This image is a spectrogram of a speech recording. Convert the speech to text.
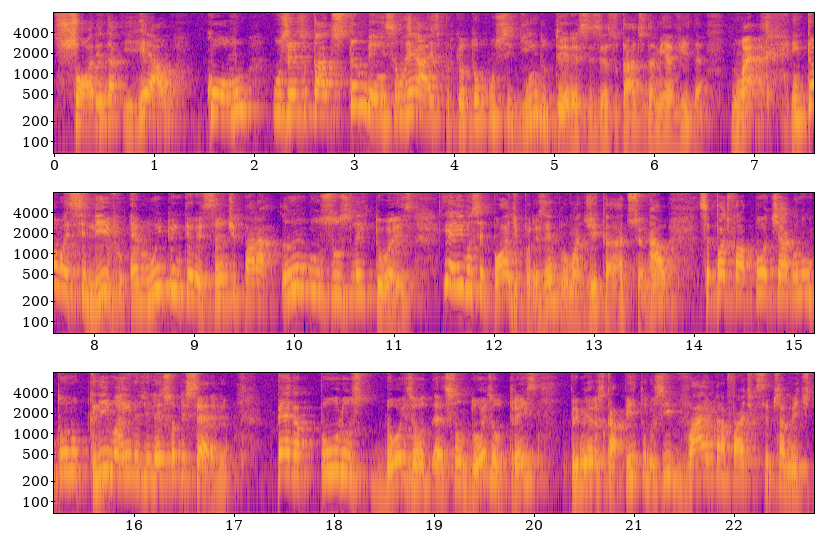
sólida e real, como os resultados também são reais, porque eu estou conseguindo ter esses resultados na minha vida, não é? Então esse livro é muito interessante para ambos os leitores. E aí você pode, por exemplo, uma dica adicional, você pode falar, pô, Tiago, não estou no clima ainda de ler sobre cérebro. Pega, pula os dois, é, são dois ou três primeiros capítulos e vai para a parte que você precisa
